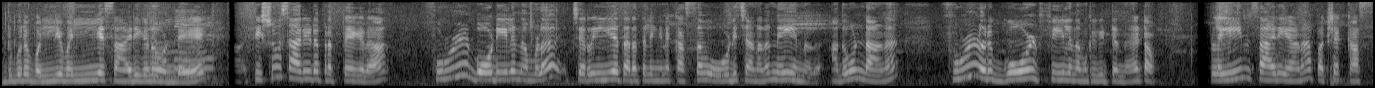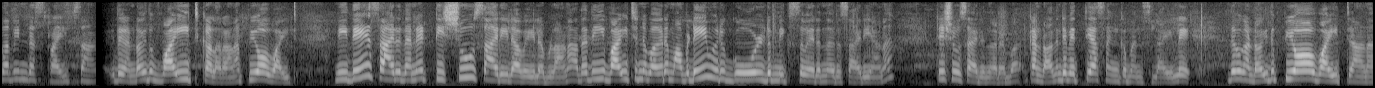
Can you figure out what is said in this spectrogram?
ഇതുപോലെ വലിയ വലിയ സാരികളും ഉണ്ട്. ടിഷ്യൂ സാരിയുടെ പ്രത്യേകത ഫുൾ ബോഡിയിൽ നമ്മൾ ചെറിയ തരത്തിൽ ഇങ്ങനെ കസവ് ഓടിച്ചാണ് അത് നെയ്യുന്നത്. അതുകൊണ്ടാണ് ഫുൾ ഒരു ഗോൾഡ് ഫീൽ നമുക്ക് കിട്ടുന്നത് കേട്ടോ. പ്ലെയിൻ സാരിയാണ് പക്ഷെ കസവിന്റെ സ്ട്രൈപ്സ് ആണ്. ഇത് കണ്ടോ? ഇത് വൈറ്റ് കളറാണ് പ്യുവർ വൈറ്റ് ഇനി ഇതേ സാരി തന്നെ ടിഷ്യൂ സാരിയിൽ അവൈലബിൾ ആണ്. അതായത് ഈ വൈറ്റിന് പകരം അവിടെയും ഒരു ഗോൾഡ് മിക്സ് വരുന്ന ഒരു സാരിയാണ് ടിഷ്യൂ സാരി എന്ന് പറയുമ്പോൾ കണ്ടോ? അതിന്റെ വ്യത്യാസം നിങ്ങൾക്ക് മനസ്സിലായില്ലേ? ഇത് കണ്ടോ? ഇത് പ്യുവർ വൈറ്റ് ആണ്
